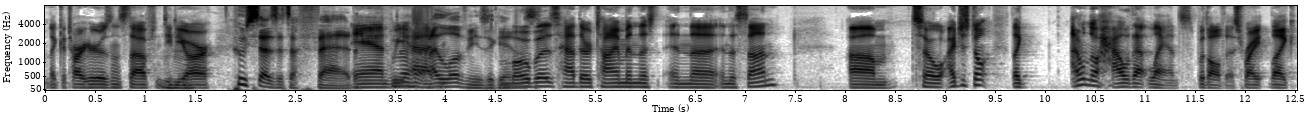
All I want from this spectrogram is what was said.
like Guitar Heroes and stuff, and DDR. Who says it's a fad? And we had I love music games. MOBAs had their time in the in the in the sun. Um, so I just don't like. I don't know how that lands with all this, right? Like,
